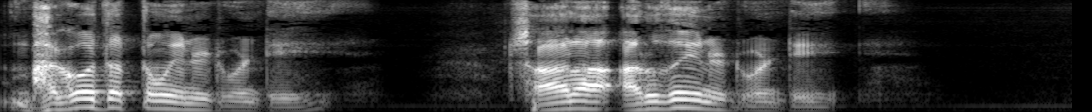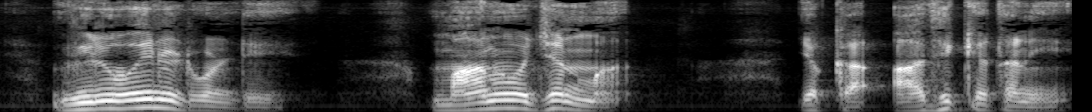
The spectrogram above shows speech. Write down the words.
భగవతత్వమైనటువంటి చాలా అరుదైనటువంటి విలువైనటువంటి మానవ జన్మ యొక్క ఆధిక్యతని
